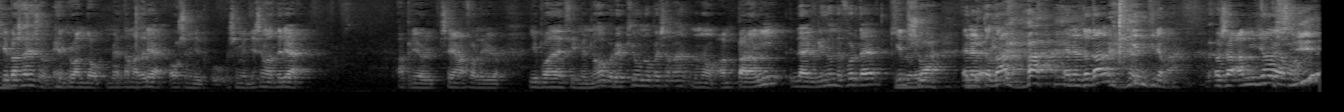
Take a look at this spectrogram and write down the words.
¿Qué Mm. pasa eso? Que cuando meta material, o si metiese material, a priori sería más fuerte que yo. Y puede decirme, no, pero es que uno pesa más. No, no, para mí la definición de fuerte es quién sube. En el total, en el total, quién tira más. O sea, a mí yo. ¿Sí?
